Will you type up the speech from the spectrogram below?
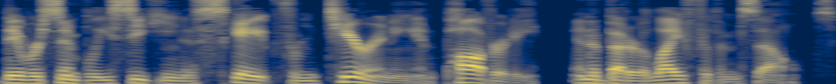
They were simply seeking escape from tyranny and poverty and a better life for themselves.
